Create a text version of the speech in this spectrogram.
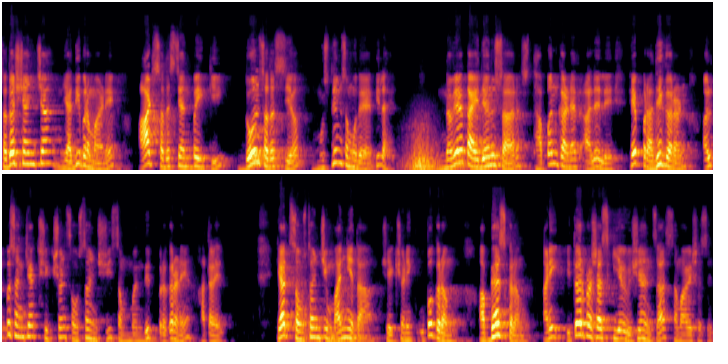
सदस्यांच्या यादीप्रमाणे आठ सदस्यांपैकी दोन सदस्य मुस्लिम समुदायातील आहेत. नव्या कायद्यानुसार स्थापन करण्यात आलेले हे प्राधिकरण अल्पसंख्याक शिक्षण संस्थांशी संबंधित प्रकरणे हाताळेल. यात संस्थांची मान्यता शैक्षणिक उपक्रम अभ्यासक्रम आणि इतर प्रशासकीय विषयांचा समावेश असेल.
